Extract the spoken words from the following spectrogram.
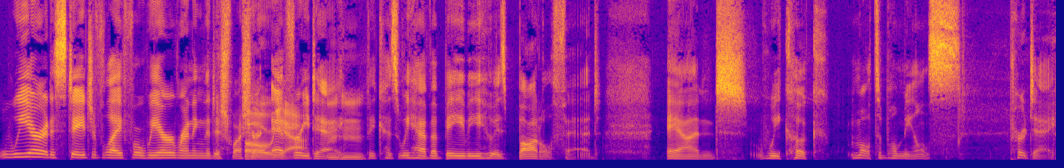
we are at a stage of life where we are running the dishwasher Oh, yeah. every day mm-hmm. because we have a baby who is bottle fed and we cook multiple meals per day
